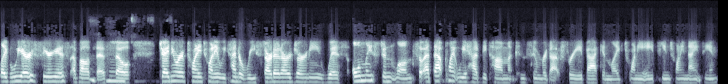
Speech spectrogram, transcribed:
like we are serious about this. Mm-hmm. So January of 2020, we kind of restarted our journey with only student loans. So at that point, we had become consumer debt free back in like 2018, 2019.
